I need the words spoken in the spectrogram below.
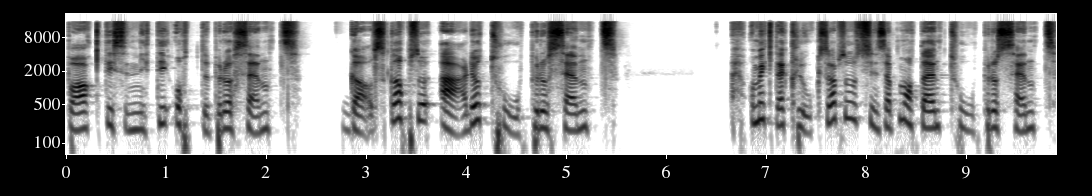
bak disse 98% galskap, så er det jo 2 Om ikke det er klokskap, så syns jeg på en måte er en 2%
